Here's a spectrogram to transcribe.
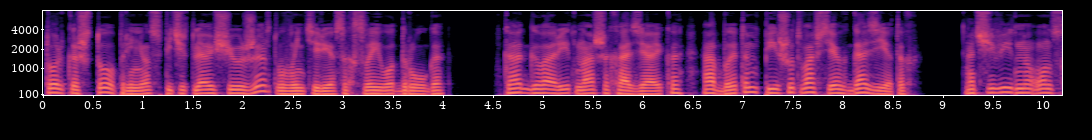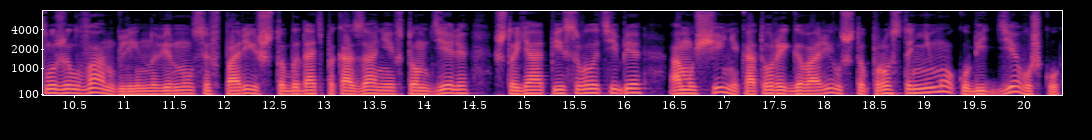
только что принес впечатляющую жертву в интересах своего друга. Как говорит наша хозяйка, об этом пишут во всех газетах. Очевидно, он служил в Англии, но вернулся в Париж, чтобы дать показания в том деле, что я описывала тебе о мужчине, который говорил, что просто не мог убить девушку,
